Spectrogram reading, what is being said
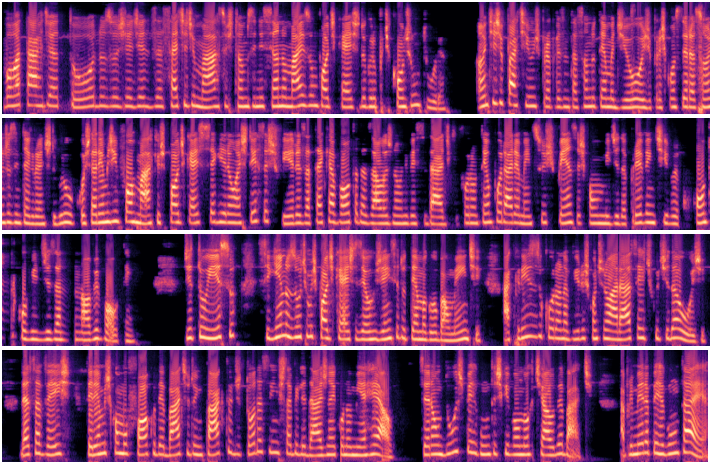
Boa tarde a todos. Hoje é dia 17 de março, estamos iniciando mais um podcast do Grupo de Conjuntura. Antes de partirmos para a apresentação do tema de hoje, para as considerações dos integrantes do grupo, gostaríamos de informar que os podcasts seguirão às terças-feiras até que a volta das aulas na universidade, que foram temporariamente suspensas como medida preventiva contra a Covid-19, voltem. Dito isso, seguindo os últimos podcasts e a urgência do tema globalmente, a crise do coronavírus continuará a ser discutida hoje. Dessa vez, teremos como foco o debate do impacto de toda essa instabilidade na economia real. Serão duas perguntas que vão nortear o debate. A primeira pergunta é:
